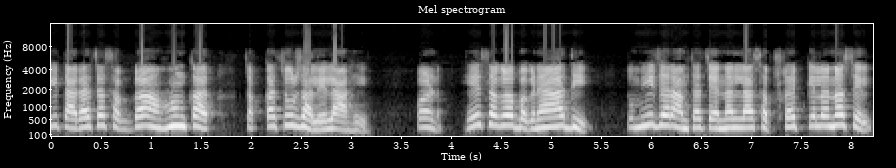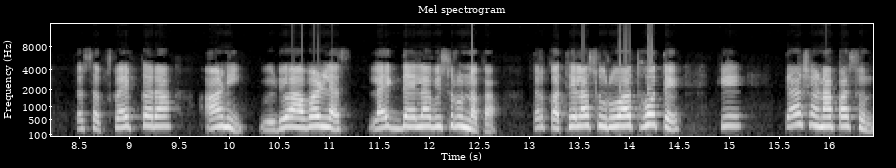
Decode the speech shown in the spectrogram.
की ताराचा सगळा अहंकार चक्काचूर झालेला आहे. पण हे सगळं बघण्याआधी तुम्ही जर आमच्या चॅनलला सबस्क्राईब केलं नसेल तर सबस्क्राईब करा आणि व्हिडिओ आवडल्यास लाईक द्यायला विसरू नका. तर कथेला सुरुवात होते की त्या क्षणापासून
